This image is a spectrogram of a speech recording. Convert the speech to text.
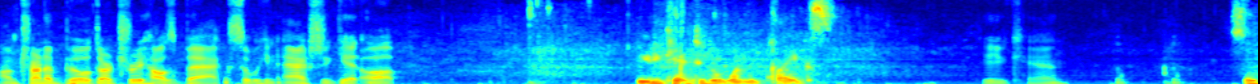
I'm trying to build our treehouse back so we can actually get up. Dude, you can't do the wooden planks. Yeah, you can. So,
